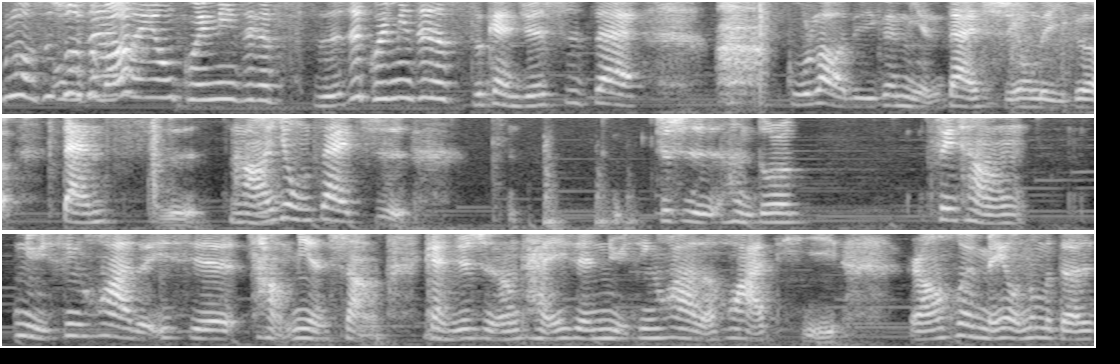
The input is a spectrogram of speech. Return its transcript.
吴老师说什么？会用“闺蜜”这个词，这“闺蜜”这个词感觉是在 古老的一个年代使用的一个单词，然后用在指就是很多非常。女性化的一些场面上，感觉只能谈一些女性化的话题，然后会没有那么的。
